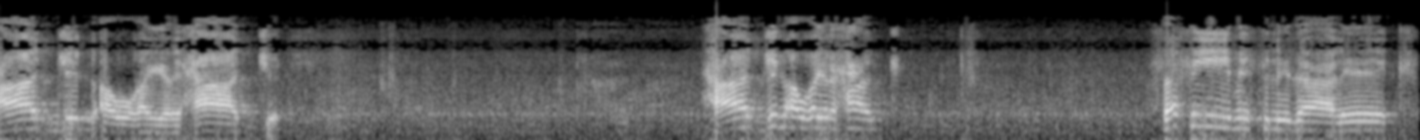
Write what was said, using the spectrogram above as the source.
حاج أو غير حاج. حاج أو غير حاج. ففي مثل ذلك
